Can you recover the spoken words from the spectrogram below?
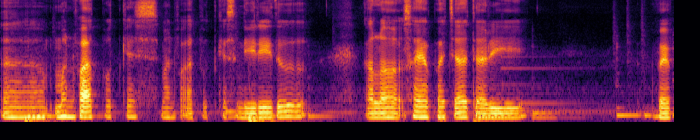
uh, manfaat podcast manfaat podcast sendiri itu kalau saya baca dari web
